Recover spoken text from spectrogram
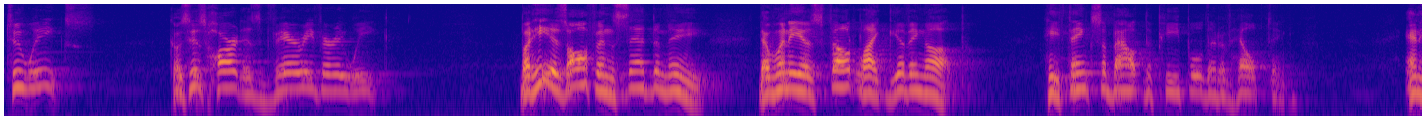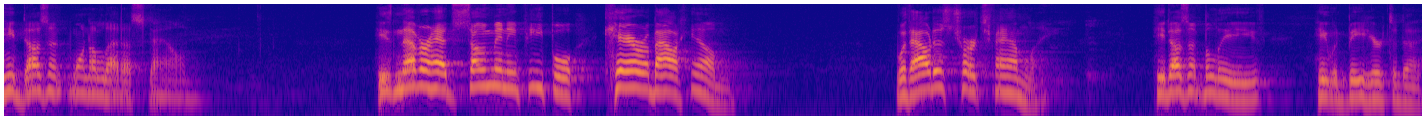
two weeks because his heart is very, very weak. But he has often said to me that when he has felt like giving up, he thinks about the people that have helped him, and he doesn't want to let us down. He's never had so many people care about him. Without his church family, he doesn't believe he would be here today.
